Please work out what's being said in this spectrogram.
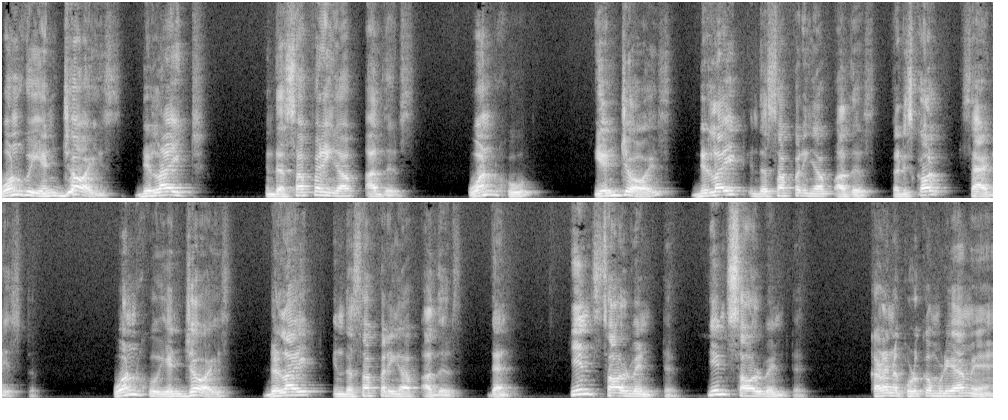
one who enjoys delight in the suffering of others one who enjoys delight in the suffering of others that is call sadist one who enjoys delight in the suffering of others then insolvent insolvent கடனை கொடுக்க முடியாமல்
